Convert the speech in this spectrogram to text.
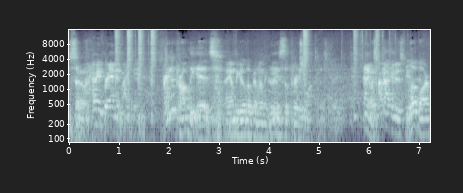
So I mean, Brandon might be. Brandon probably is. I am the good looking one in the He is the pretty one. Anyways, I'm not going to dispute. Low bar.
